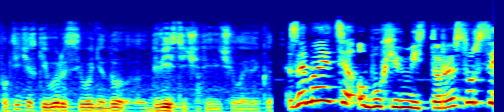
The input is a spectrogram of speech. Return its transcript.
фактически вырос сегодня до 204 человека. Займається обухів місто ресурси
